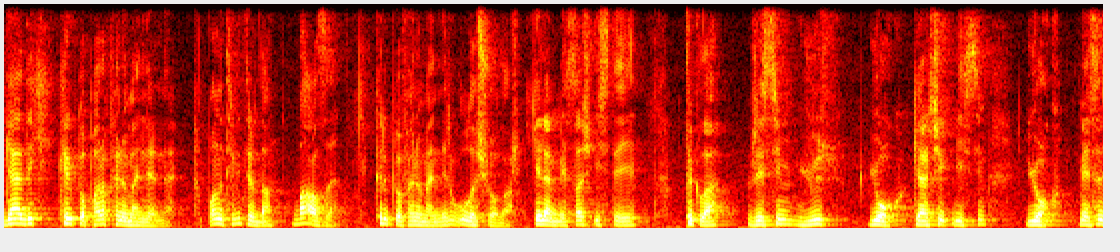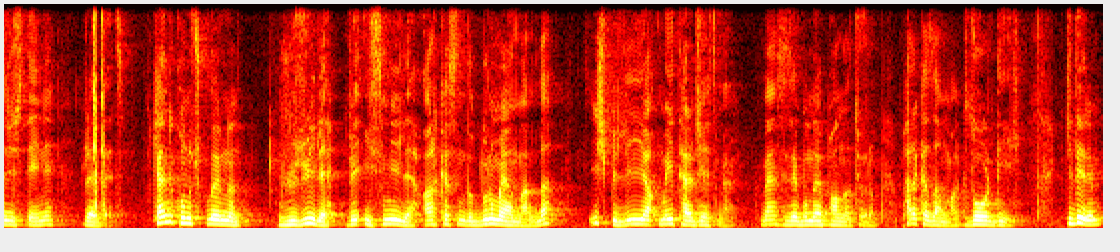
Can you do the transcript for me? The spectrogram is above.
Geldik kripto para fenomenlerine. Bana Twitter'dan bazı kripto fenomenleri ulaşıyorlar. Gelen mesaj isteği tıkla resim yüz yok. Gerçek bir isim yok. Mesaj isteğini reddet. Kendi konuştuklarının yüzüyle ve ismiyle arkasında durmayanlarla işbirliği yapmayı tercih etmem. Ben size bunu hep anlatıyorum. Para kazanmak zor değil. Giderim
